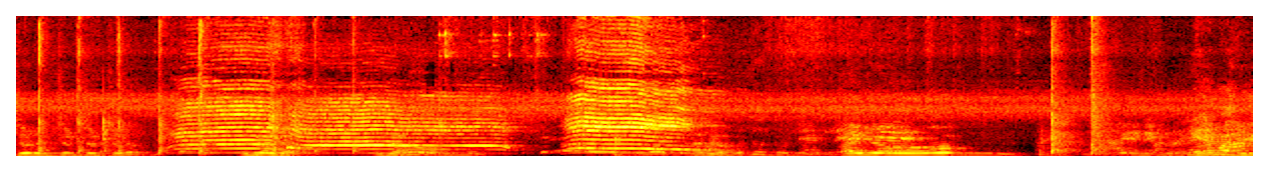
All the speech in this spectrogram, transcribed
చూడు చూడు చూడు చూడు. ఇదిగో ఇదిగో ఇదిగో. అదిగో. అయ్యో. ఏమది?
